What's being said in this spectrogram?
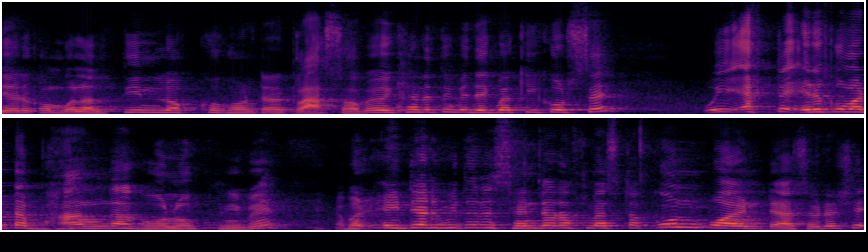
যেরকম বললাম, তিন লক্ষ ঘণ্টার ক্লাস হবে, ওইখানে তুমি দেখবা কি করছে? ওই একটা এরকম একটা ভাঙ্গা গোলক নিবে এবার এইটার ভিতরে সেন্টার অফ ম্যাথটা কোন পয়েন্টে আছে, ওটা সে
